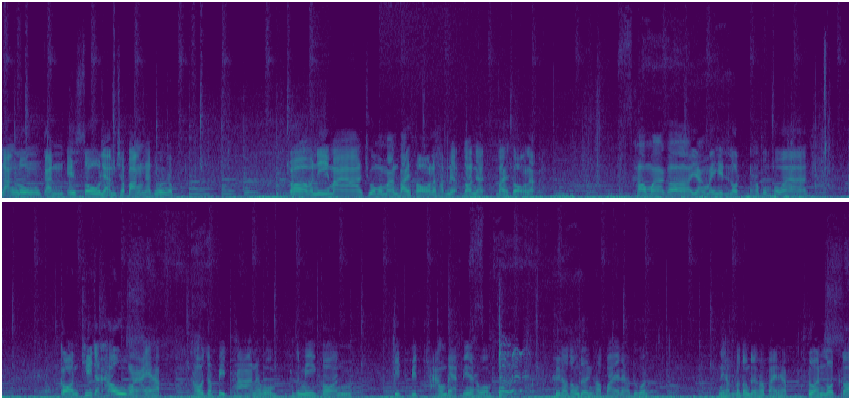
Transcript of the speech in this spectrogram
หลังลงกันเอสโซแหลมฉบังนะครับทุกคนครับ ก็วันนี้มาช่วงประมาณบ่ายสองแล้วครับเนี่ย ตอนนี้บ่ายสองแล้ว เข้ามาก็ยังไม่เห็นรถนะครับผม เพราะว่าก่อนที่จะเข้าหมายนะครับ เขาจะปิดทางนะผม เขาจะมีก้อน อิฐปิดทางแบบนี้นะครับผม คือเราต้องเดินเข้าไปนะครับทุกคน นี่ครับเราต้องเดินเข้าไปนะครับ ส่วนรถก็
